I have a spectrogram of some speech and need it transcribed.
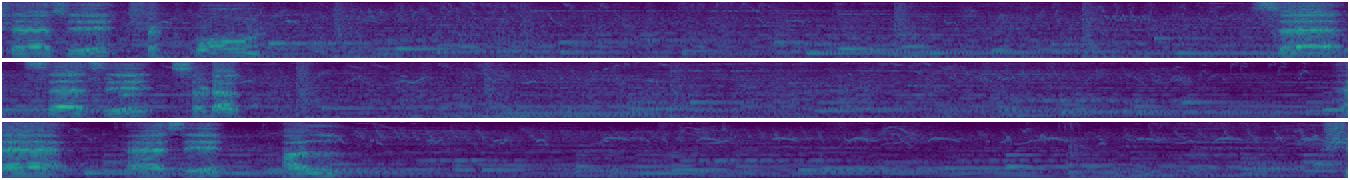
श से षटकोण। स स से सड़क। है है से हल। क्ष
